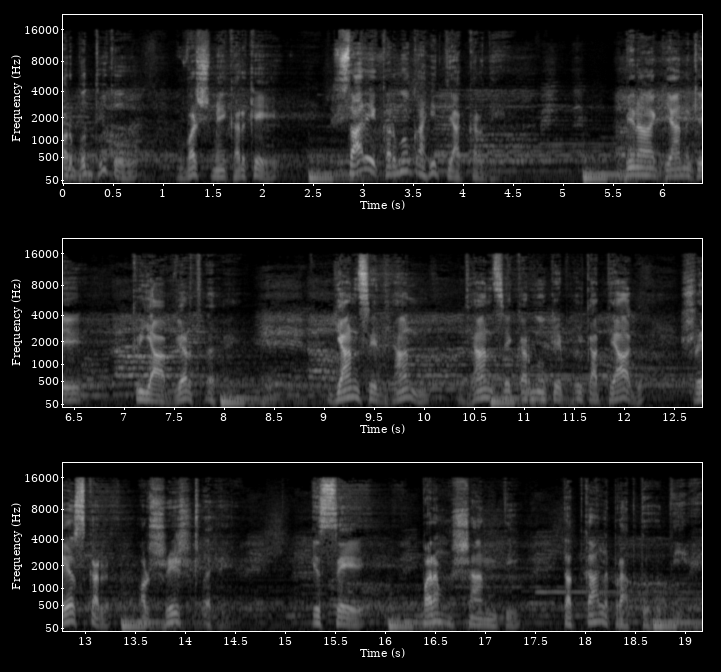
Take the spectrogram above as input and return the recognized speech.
और बुद्धि को वश में करके सारे कर्मों का ही त्याग कर दे। बिना ज्ञान के क्रिया व्यर्थ है। ज्ञान से ध्यान ध्यान से कर्मों के फल का त्याग श्रेयस्कर और श्रेष्ठ है। इससे परम शांति तत्काल प्राप्त होती है।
